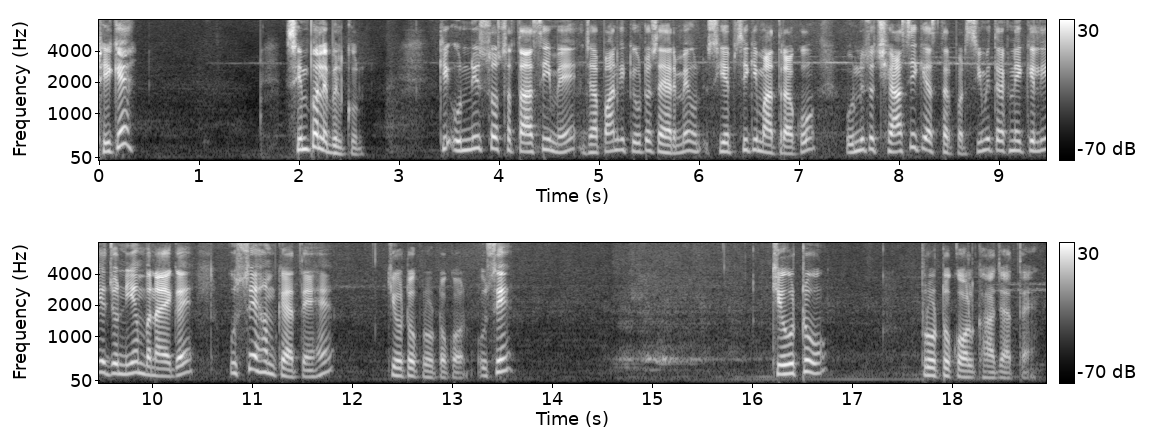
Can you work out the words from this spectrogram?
ठीक है? सिंपल है, बिल्कुल। कि उन्नीस सौ सतासी में जापान के क्योटो शहर में सीएफसी की मात्रा को उन्नीस सौ छियासी के स्तर पर सीमित रखने के लिए जो नियम बनाए गए, उसे हम कहते हैं क्योटो प्रोटोकॉल। उसे क्योटो प्रोटोकॉल कहा जाता है।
